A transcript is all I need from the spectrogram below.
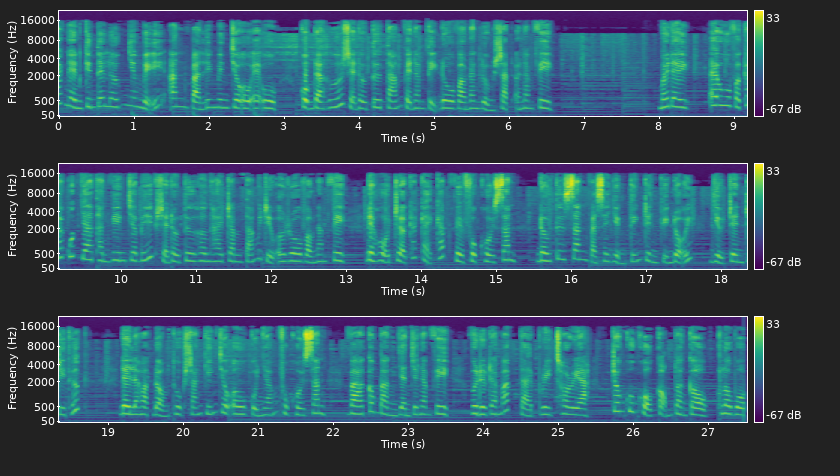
Các nền kinh tế lớn như Mỹ, Anh và Liên minh châu Âu EU cũng đã hứa sẽ đầu tư 8,5 tỷ đô vào năng lượng sạch ở Nam Phi. Mới đây, EU và các quốc gia thành viên cho biết sẽ đầu tư hơn 280 triệu euro vào Nam Phi để hỗ trợ các cải cách về phục hồi xanh, đầu tư xanh và xây dựng tiến trình chuyển đổi dựa trên tri thức. Đây là hoạt động thuộc sáng kiến châu Âu của nhóm phục hồi xanh và công bằng dành cho Nam Phi vừa được ra mắt tại Pretoria trong khuôn khổ cổng toàn cầu Global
